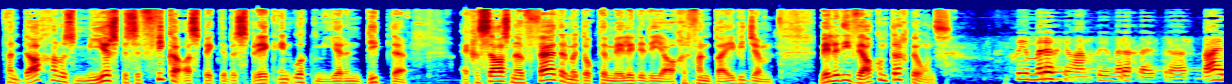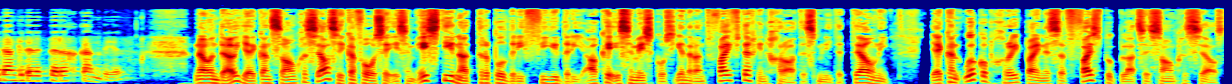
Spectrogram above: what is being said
Vandag gaan ons meer spesifieke aspekte bespreek en ook meer in diepte. Ek gesels nou verder met Dr Melody die Jager van Baby Gym. Melody, welkom terug by ons. Goeiemiddag Johan, goeiemiddag luisteraars. Baie dankie dat ek terug kan wees. Nou onthou, jy kan saamgesels. Jy kan vir ons 'n SMS stuur na 3343. Elke SMS kos R1.50 en gratis minute tel nie. Jy kan ook op Groeipyne se Facebook bladsy saamgesels.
